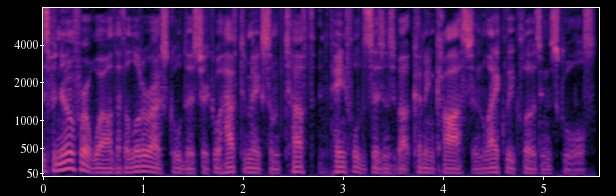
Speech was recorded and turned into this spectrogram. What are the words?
It's been known for a while that the Little Rock School District will have to make some tough and painful decisions about cutting costs and likely closing schools.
